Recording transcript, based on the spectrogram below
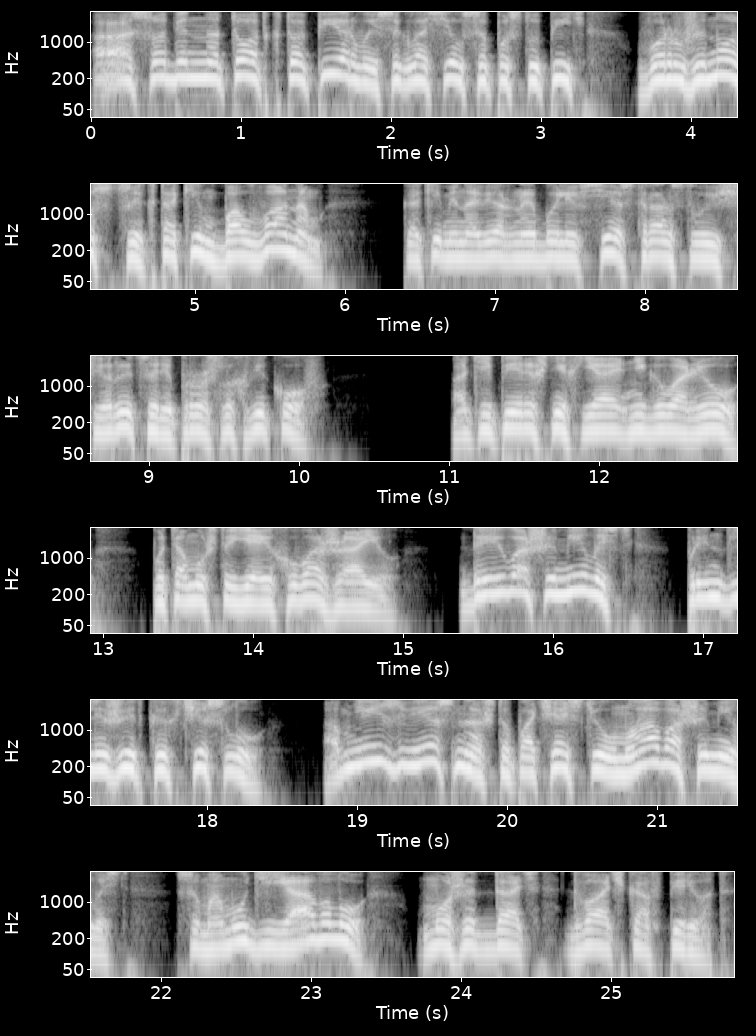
а особенно тот, кто первый согласился поступить в к таким болванам, какими, наверное, были все странствующие рыцари прошлых веков. О теперешних я не говорю, потому что я их уважаю, да и ваша милость принадлежит к их числу. А мне известно, что по части ума ваша милость самому дьяволу может дать два очка вперед.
